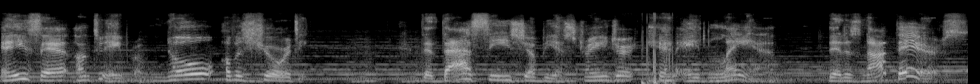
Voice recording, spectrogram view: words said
and he said unto Abram, Know of a surety that thy seed shall be a stranger in a land that is not theirs,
